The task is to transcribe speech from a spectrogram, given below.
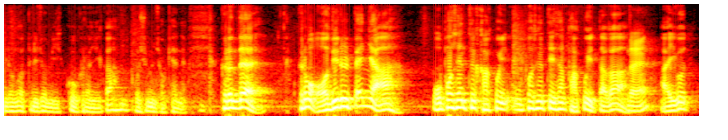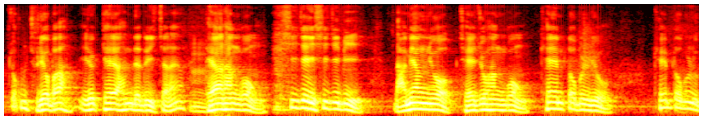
이런 것들이 좀 있고 그러니까 한번 보시면 좋겠네요. 그런데 그럼 어디를 뺐냐? 5% 갖고 5% 이상 갖고 있다가 네. 아 이거 조금 줄여봐 이렇게 한 데도 있잖아요. 대한항공, CJ, CGV, 남양유업, 제주항공, KMW, KMW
